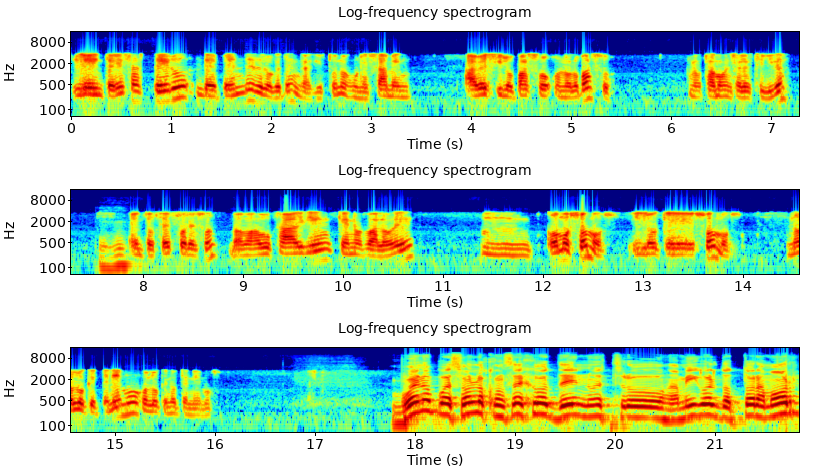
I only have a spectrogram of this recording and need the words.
le interesas, pero depende de lo que tengas. Y esto no es un examen a ver si lo paso o no lo paso. No estamos en selectividad. Entonces, por eso, vamos a buscar a alguien que nos valore mmm, cómo somos y lo que somos, no lo que tenemos o lo que no tenemos. Bueno, pues son los consejos de nuestro amigo el doctor Amor,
